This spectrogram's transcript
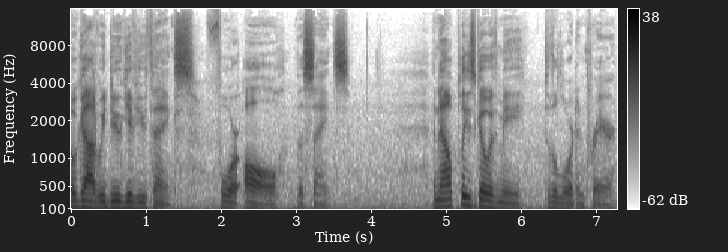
O oh God, we do give you thanks for all the saints. And now please go with me to the Lord in prayer.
